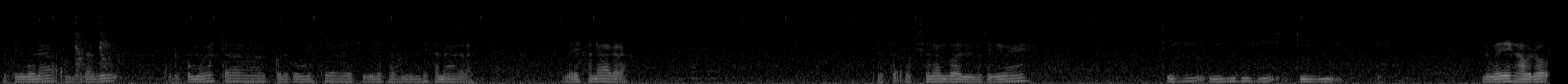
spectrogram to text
por aquí como esta como esta deja, no me deja nada grave me deja nada está reaccionando al no sé qué tiki tiki tiki no me deja bro.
